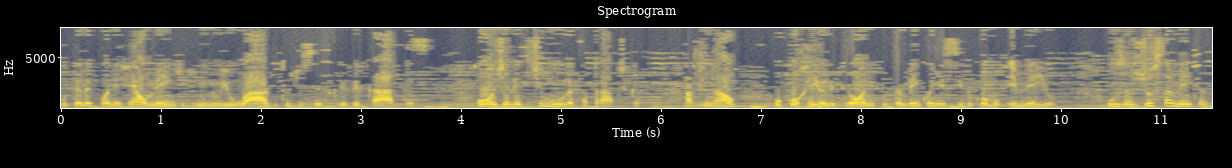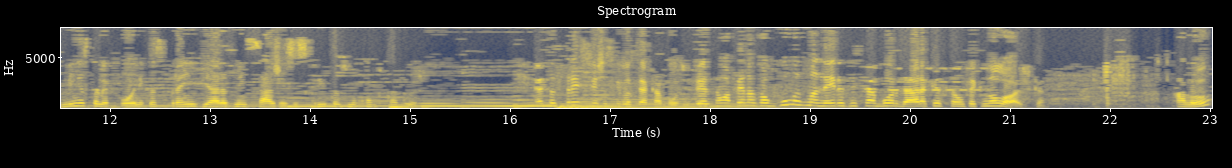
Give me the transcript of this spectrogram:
o telefone realmente diminuiu o hábito de se escrever cartas, hoje ele estimula essa prática. Afinal, o correio eletrônico, também conhecido como e-mail, usa justamente as linhas telefônicas para enviar as mensagens escritas no computador. Essas três fichas que você acabou de ver são apenas algumas maneiras de se abordar a questão tecnológica. Alô?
